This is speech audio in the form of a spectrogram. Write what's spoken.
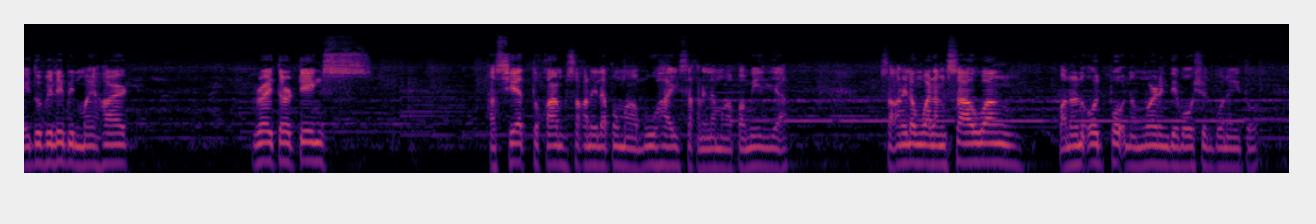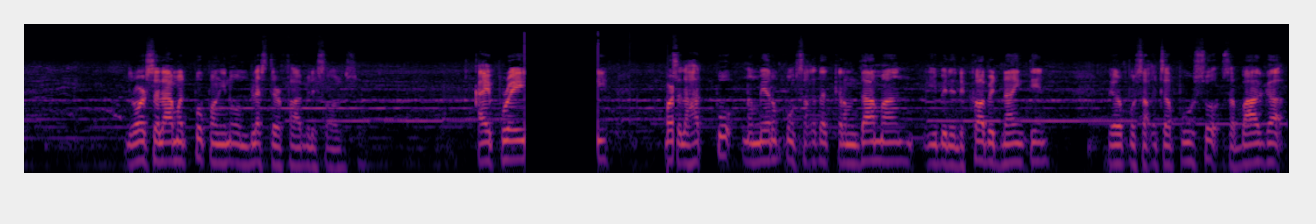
I do believe in my heart. Greater things has yet to come sa kanila pong mga buhay, sa kanilang mga pamilya, sa kanilang walang sawang panonood po ng morning devotion po na ito. Lord, salamat po, Panginoon. Bless their families also. I pray Lord, sa lahat po na meron pong sakit at karamdaman, even in the COVID-19, meron pong sakit sa puso, sa baga,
